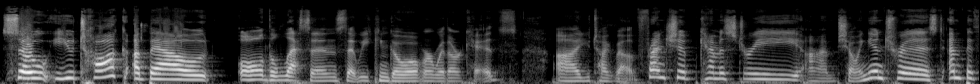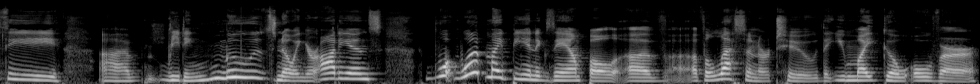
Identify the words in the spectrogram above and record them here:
So you talk about all the lessons that we can go over with our kids. Uh, you talk about friendship chemistry um, showing interest empathy uh, reading moods, knowing your audience. What what might be an example of of a lesson or two that you might go over,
